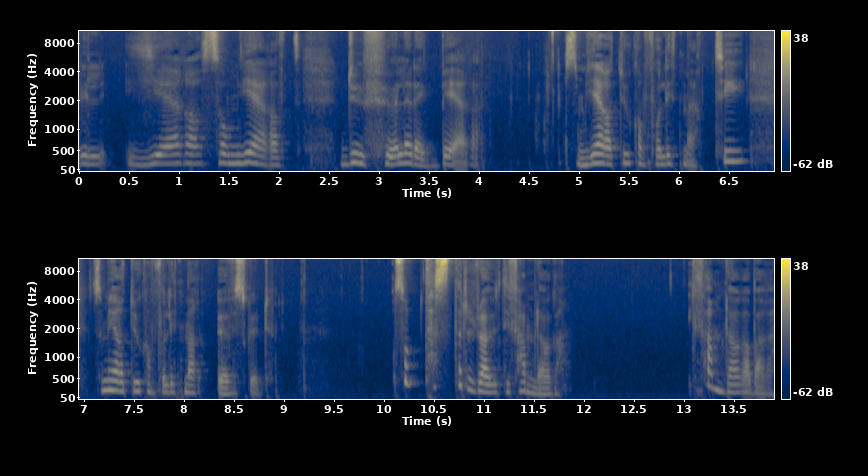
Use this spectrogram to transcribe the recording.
vil gjøre som gjør at du føler deg bedre. Som gjør at du kan få litt mer tid, som gjør at du kan få litt mer overskudd. Og så tester du det ut i fem dager. I fem dager bare.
